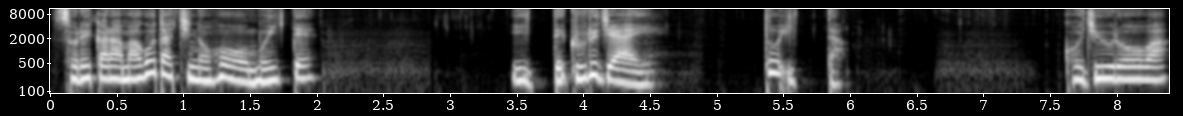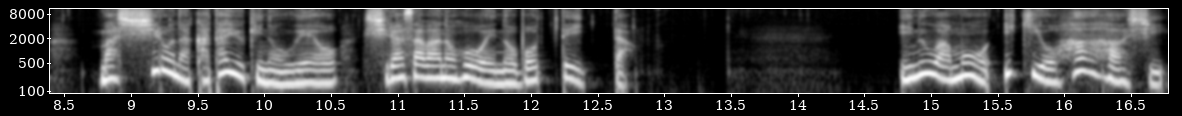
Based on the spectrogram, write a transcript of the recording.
それから孫たちの方を向いて「行ってくるじゃい」と言った。小十郎は真っ白な片雪の上を白沢の方へ登っていった。犬はもう息をハーハーし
